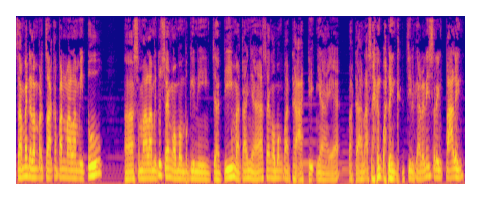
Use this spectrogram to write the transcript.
Sampai dalam percakapan malam itu Uh, semalam itu saya ngomong begini, jadi makanya saya ngomong pada adiknya ya, pada anak saya yang paling kecil karena ini sering paling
